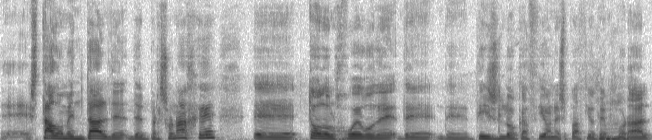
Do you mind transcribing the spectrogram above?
eh, estado mental de- del personaje, eh, todo el juego de, de- de dislocación espacio-temporal,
